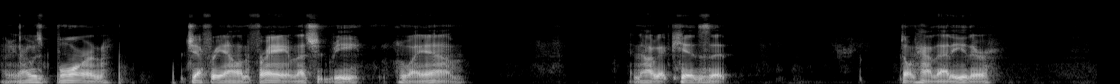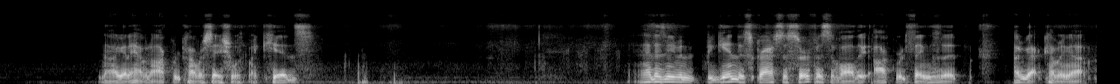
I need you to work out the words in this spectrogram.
I mean, I was born Jeffrey Allen Frame. That should be who I am. And now I've got kids that don't have that either. Now I got to have an awkward conversation with my kids. And that doesn't even begin to scratch the surface of all the awkward things that I've got coming up.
